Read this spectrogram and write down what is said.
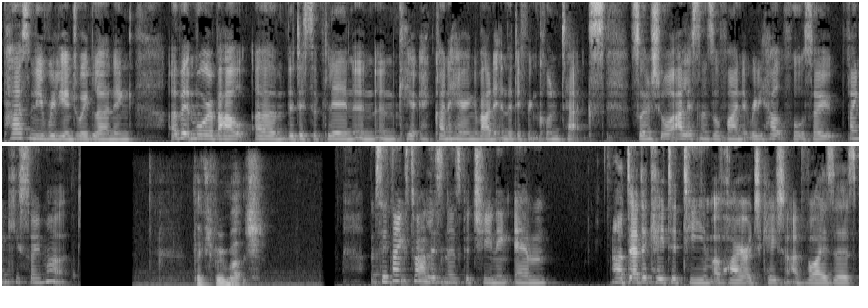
personally really enjoyed learning a bit more about um, the discipline and, and kind of hearing about it in the different contexts. So I'm sure our listeners will find it really helpful. So thank you so much. Thank you very much. So, thanks to our listeners for tuning in. Our dedicated team of higher education advisors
